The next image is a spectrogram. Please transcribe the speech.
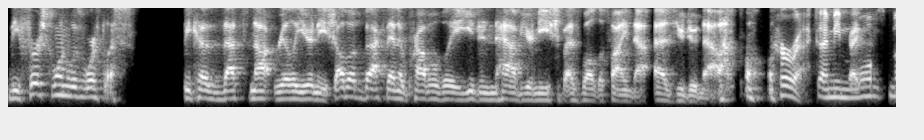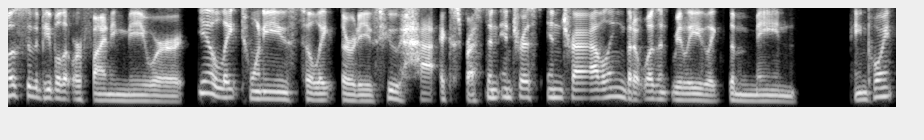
the first one was worthless because that's not really your niche. Although back then it probably you didn't have your niche as well defined as you do now. Correct. I mean, right. most, most of the people that were finding me were, you know, late 20s to late 30s who had expressed an interest in traveling, but it wasn't really like the main pain point.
